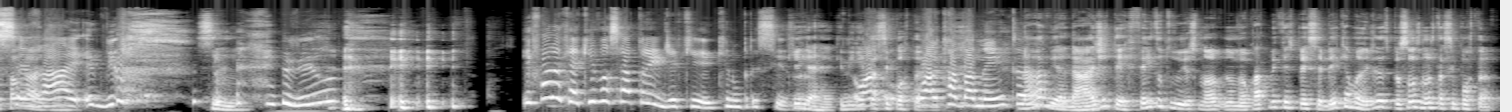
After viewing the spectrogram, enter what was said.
Você vai. Viu? Sim. Viu? E fora que aqui você aprende que, que não precisa. Que é, que ninguém o, tá se importando. O acabamento. Na verdade, ter feito tudo isso no, no meu quarto me fez perceber que a maioria das pessoas não está se importando.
